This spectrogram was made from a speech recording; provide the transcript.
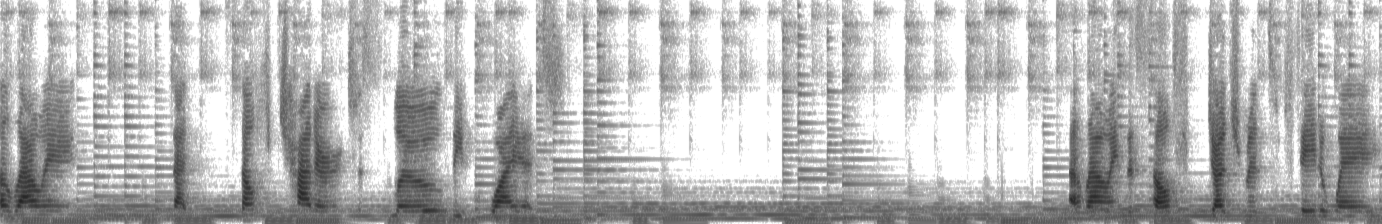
allowing that self chatter to slowly quiet. Allowing the self judgment to fade away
